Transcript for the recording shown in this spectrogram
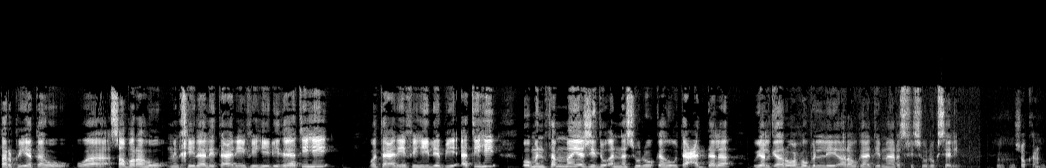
تربيته وصبره من خلال تعريفه لذاته وتعريفه لبيئته ومن ثم يجد أن سلوكه تعدل ويلقى روحه باللي راهو قاعد يمارس في سلوك سليم. شكرا.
